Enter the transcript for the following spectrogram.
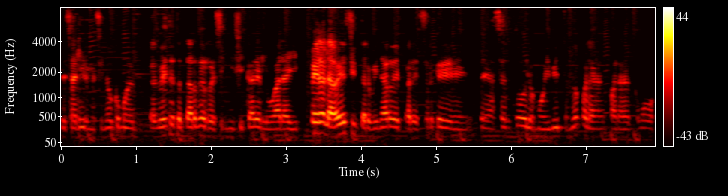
de salirme, sino como tal vez de tratar de resignificar el lugar ahí, pero a la vez sin terminar de parecer que de hacer todos los movimientos, ¿no? Para, para como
